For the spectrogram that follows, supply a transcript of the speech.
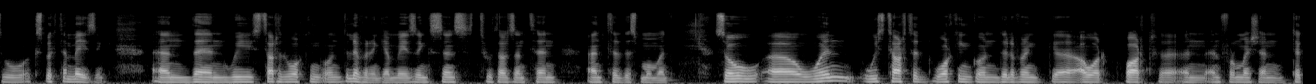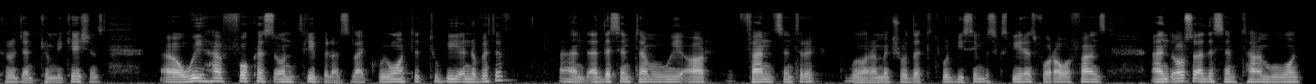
to expect amazing. And then we started working on delivering amazing since 2010 until this moment. So uh, when we started working on delivering uh, our part uh, in information technology and communications, uh, we have focused on three pillars. Like we wanted to be innovative, and at the same time we are fan centric. We want to make sure that it will be seamless experience for our fans, and also at the same time we want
